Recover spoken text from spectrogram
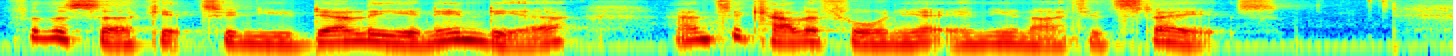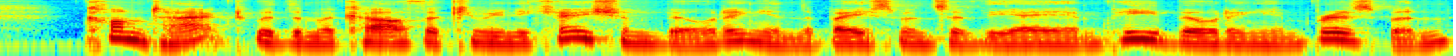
for the circuit to New Delhi in India and to California in the United States. Contact with the MacArthur Communication Building in the basement of the AMP building in Brisbane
